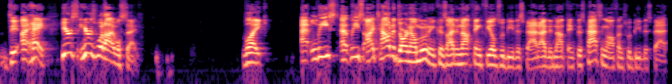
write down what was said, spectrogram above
the, uh, hey, here's here's what I will say. Like at least at least I touted Darnell Mooney because I did not think Fields would be this bad. I did not think this passing offense would be this bad.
